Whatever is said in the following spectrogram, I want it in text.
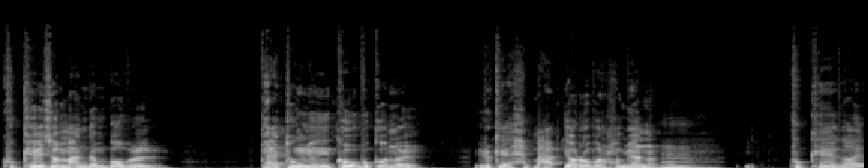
국회에서 만든 법을 대통령이 거부권을 이렇게 마- 여러 번 하면은 음. 국회가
